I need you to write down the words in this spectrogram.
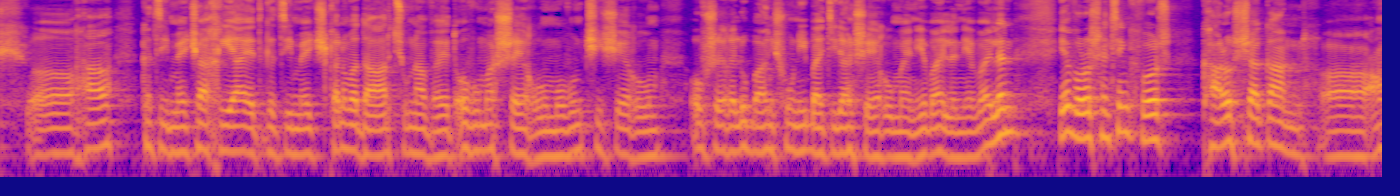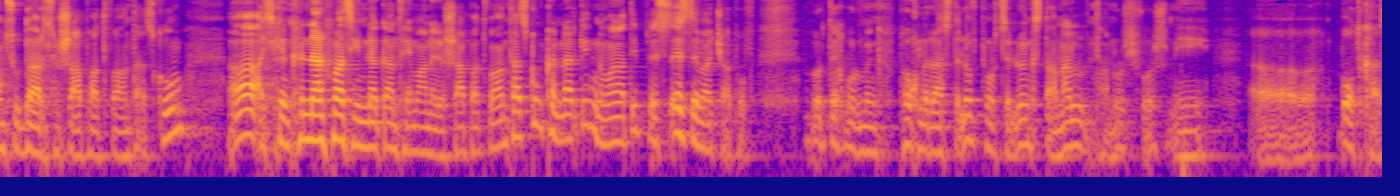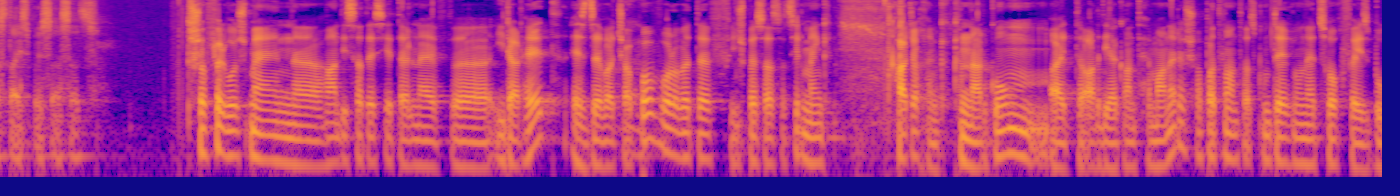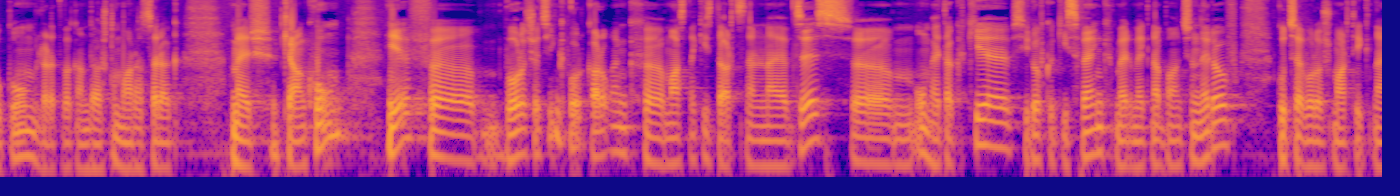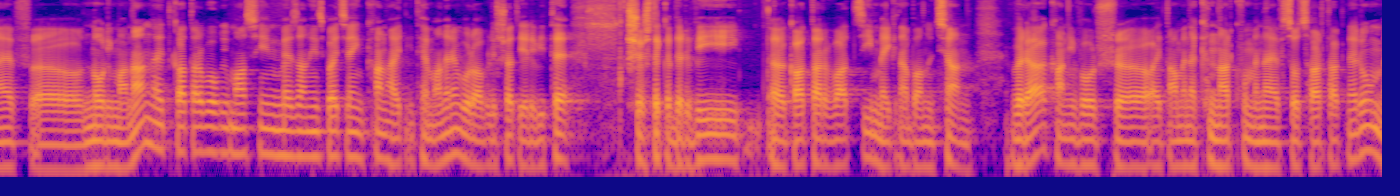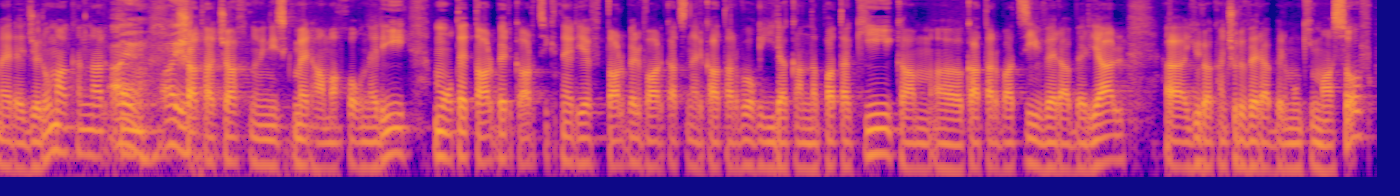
հա գծի մեջ է, խիա այդ գծի մեջ, կանովա դա արդյունավետ, ով ումա շեղում, ով ում չի շեղում, ով շեղելու բան չունի, բայց իրան շեղում են եւ այլն եւ այլն, եւ որոշեցինք, որ քարոշչական անցուդարձ շապատվա ընթացքում այսինքն քննարկված հիմնական թեմաները շաբաթվա ընթացքում քննարկենք նմանատիպ այս այս ձևաչափով, որտեղ որ մենք փող լրացնելով փորձելու ենք ստանալ ընդհանուր ինչ-որ մի ոդքասթ, այսպես ասած շփվել ոչ միայն հանդիսատեսի հետ, այլ նաև իրար հետ, այս ձևաչափով, որովհետև ինչպես ասացիր, մենք հաճախ ենք քննարկում այդ արդիական թեմաները շաբաթվա ընթացքում տեղի ունեցող Facebook-ում, լրատվական դաշտում առհասարակ մեր կյանքում եւ որոշեցինք, որ կարող ենք մասնակից դարձնել նաեւ ձեզ, ում հետաքրքիր է, սիրով կկիսվենք մեր մեկնաբանություններով, գուցե որոշ մարդիկ նաեւ նոր իմանան այդ կատարվողի մասին մեզանից, բայց այնքան հայտնի թեմաներ են, որ ավելի շատ երևի թե շեշտը կդրվի կատարվածի մեկնաբանության վրա, քանի որ այդ ամենը քննարկվում է նաև սոցհարթակներում, մեր էջերում է քննարկվում, շատ հաճախ նույնիսկ մեր համախոհների մոտ է տարբեր կարծիքներ եւ տարբեր վարկածներ կատարվողի իրական նպատակի կամ կատարվածի վերաբերյալ յուրաքանչյուր վերաբերմունքի մասով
